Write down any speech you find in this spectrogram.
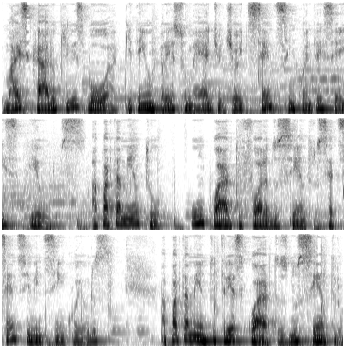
mais caro que Lisboa, que tem um preço médio de 856 euros. Apartamento um quarto fora do centro, 725 euros. Apartamento 3 quartos no centro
